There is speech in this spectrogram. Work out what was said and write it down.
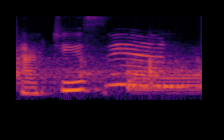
Talk to you soon.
